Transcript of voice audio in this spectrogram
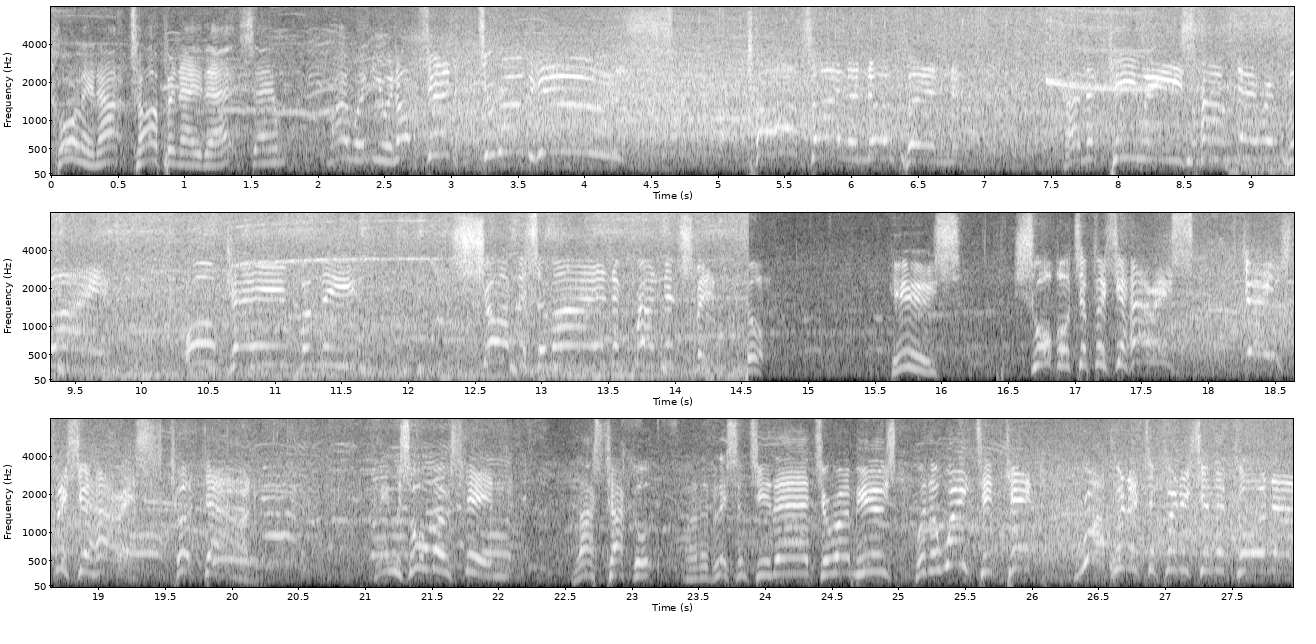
calling out Tapine there, saying, why weren't you an option? Jahrome Hughes! Carves Ireland open! And the Kiwis have their reply. All came from the sharpness of mind of Brandon Smith. Hughes, short ball to Fisher Harris. James Fisher Harris cut down. He was almost in. Last tackle. Well, they've listened to you there. Jahrome Hughes with a weighted kick. Rapana to finish in the corner.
